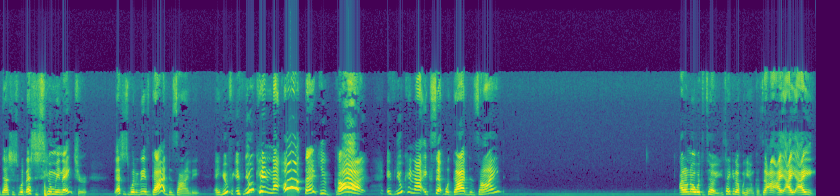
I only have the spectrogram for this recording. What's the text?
that's just what that's just human nature. That's just what it is. God designed it. And you if you cannot oh thank you, God if you cannot accept what God designed, I don't know what to tell you. Take it up with him because I, I, I,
